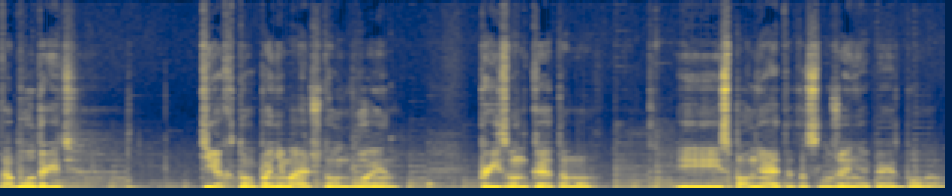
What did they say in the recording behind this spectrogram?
ободрить тех, кто понимает, что он воин, призван к этому и исполняет это служение перед Богом.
